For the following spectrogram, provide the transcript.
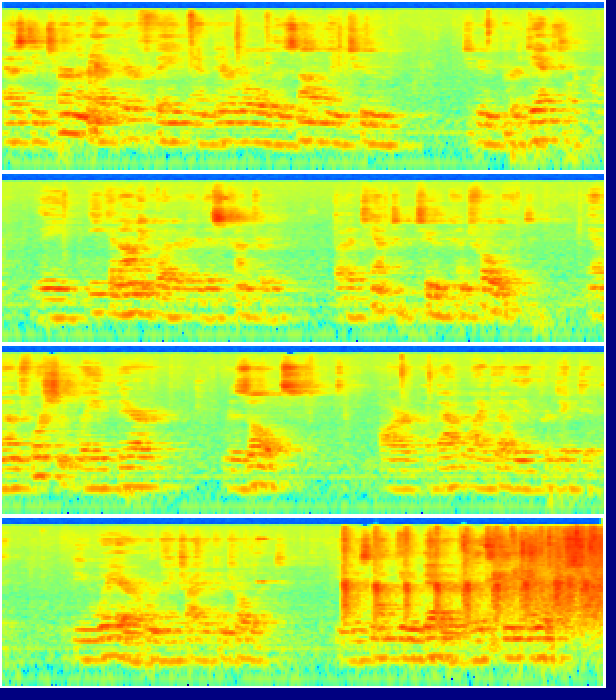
has determined that their fate and their role is not only to, to predict the economic weather in this country, but attempt to control it. And unfortunately, their results are about like Elliot predicted. Beware when they try to control it. It is not getting better, it's getting worse.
